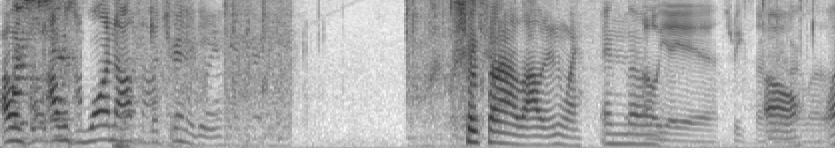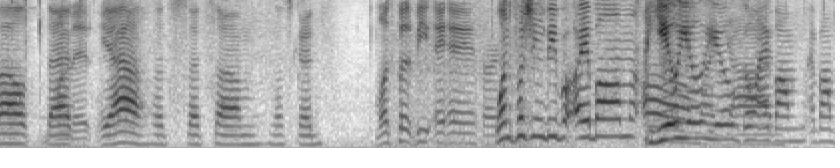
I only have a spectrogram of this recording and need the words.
I was I was one off of a Trinity, Streaks are not allowed anyway. and the Oh yeah, yeah, yeah. Streaks. on oh there, uh, well that yeah that's that's um that's good. One's put B. A A. Sorry. One pushing B A bomb. Oh, you, you, my you. Go A-bomb, A-bomb.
